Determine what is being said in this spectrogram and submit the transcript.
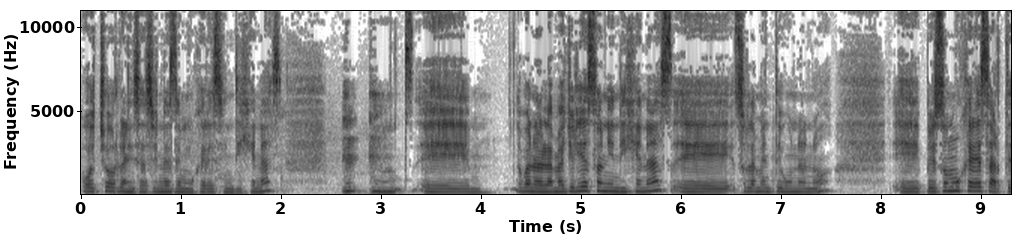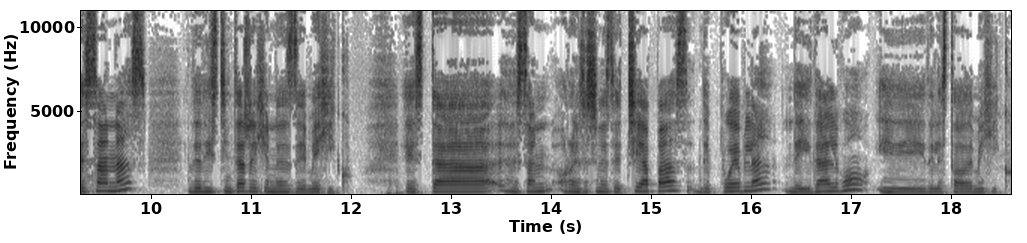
ocho organizaciones de mujeres indígenas. eh, bueno, la mayoría son indígenas, eh, solamente una no, eh, pero son mujeres artesanas de distintas regiones de México. Está, están organizaciones de Chiapas, de Puebla, de Hidalgo y del Estado de México.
